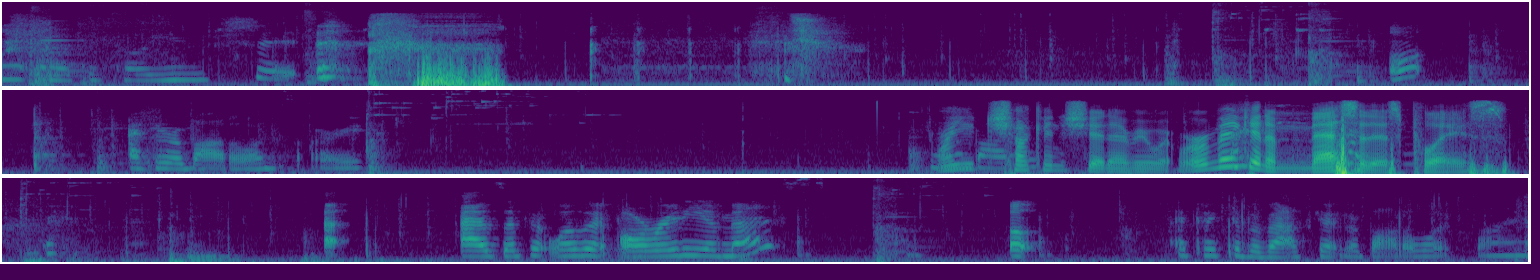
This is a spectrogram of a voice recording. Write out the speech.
know what to tell you. Shit. oh, I threw a bottle. I'm sorry. Why are you bottle. chucking shit everywhere? We're making a mess of this place. As if it wasn't already a mess. Oh, I picked up a basket and a bottle. It's fine.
